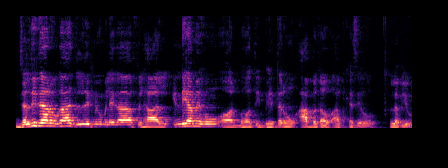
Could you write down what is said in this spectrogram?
जल्दी तैयार होगा, जल्दी देखने को मिलेगा, फ़िलहाल इंडिया में हूँ और बहुत ही बेहतर हूँ। आप बताओ, आप कैसे हो? लव यू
